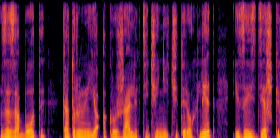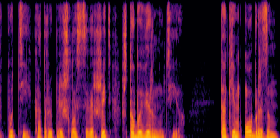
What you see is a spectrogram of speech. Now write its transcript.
за заботы, которыми ее окружали в течение четырех лет и за издержки в пути, которые пришлось совершить, чтобы вернуть ее. Таким образом,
